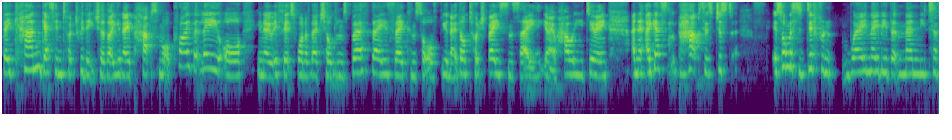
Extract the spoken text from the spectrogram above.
they can get in touch with each other, you know, perhaps more privately, or, you know, if it's one of their children's birthdays, they can sort of, you know, they'll touch base and say, you know, how are you doing? And I guess perhaps it's just, it's almost a different way maybe that men need to,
